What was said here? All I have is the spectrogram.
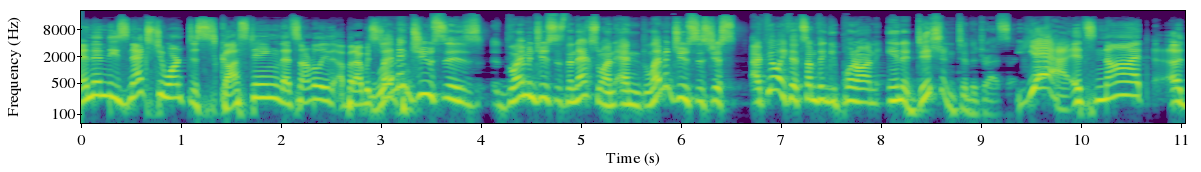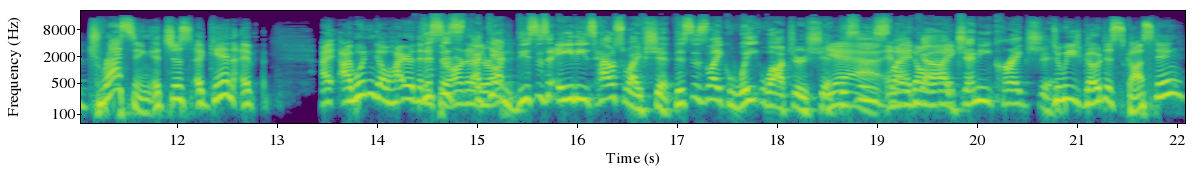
And then these next two aren't disgusting. That's not really. But I would say Lemon juice is lemon juice is the next one, and lemon juice is just. I feel like that's something you put on in addition to the dressing. Yeah, it's not a dressing. It's just again, I I, I wouldn't go higher than This if is aren't other again. op- This is '80s housewife shit. This is like Weight Watchers shit. Yeah, this is and I like, don't uh, like- Jenny Craig shit. Do we go disgusting?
